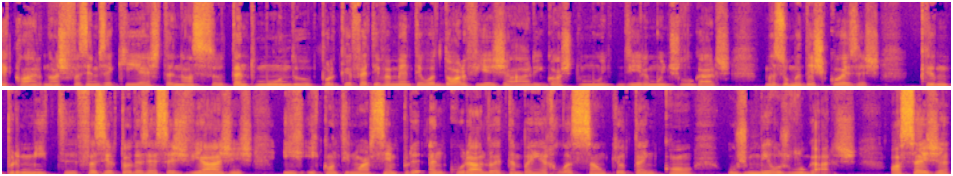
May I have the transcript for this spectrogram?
é claro, nós fazemos aqui este nosso tanto mundo porque efetivamente eu adoro viajar e gosto muito de ir a muitos lugares, mas uma das coisas que me permite fazer todas essas viagens e, e, continuar sempre ancorado é também a relação que eu tenho com os meus lugares. Ou seja,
